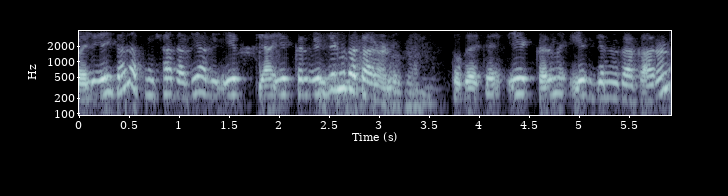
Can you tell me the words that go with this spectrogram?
पहले यही था ना पूछा था क्या कि एक क्या एक कर्म एक जन्म का कारण तो कहते हैं एक कर्म एक जन्म का कारण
